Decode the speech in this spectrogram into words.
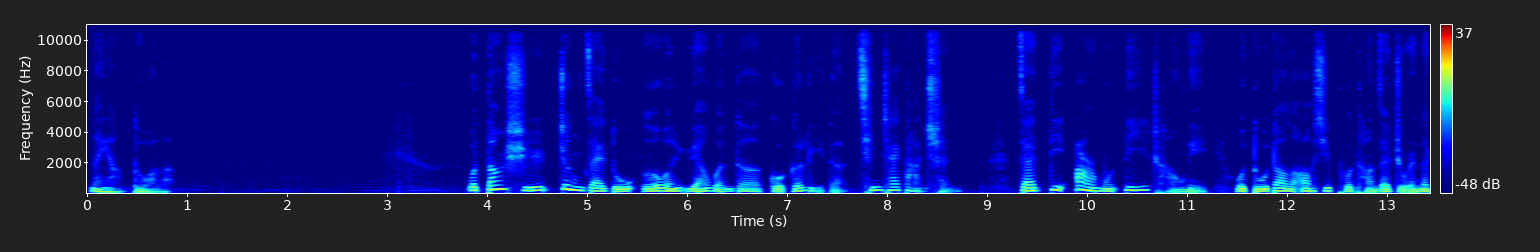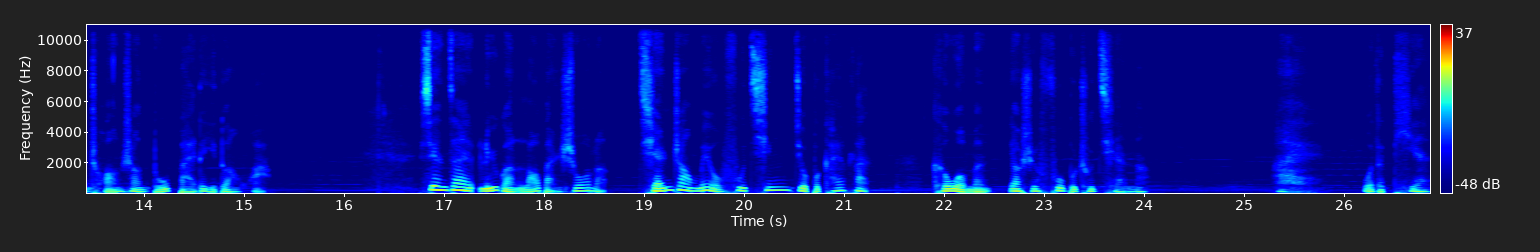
那样多了。我当时正在读俄文原文的果戈里的《钦差大臣》，在第二幕第一场里，我读到了奥西普躺在主人的床上独白的一段话。现在旅馆老板说了，钱账没有付清就不开饭，可我们要是付不出钱呢？唉，我的天，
